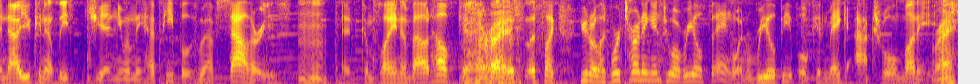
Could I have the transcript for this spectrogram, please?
And now you can at least genuinely have people who have salaries and complain about healthcare. Mm-hmm. Right. It's, it's like, you know, like we're turning into a real thing when real people can make actual money. Right.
